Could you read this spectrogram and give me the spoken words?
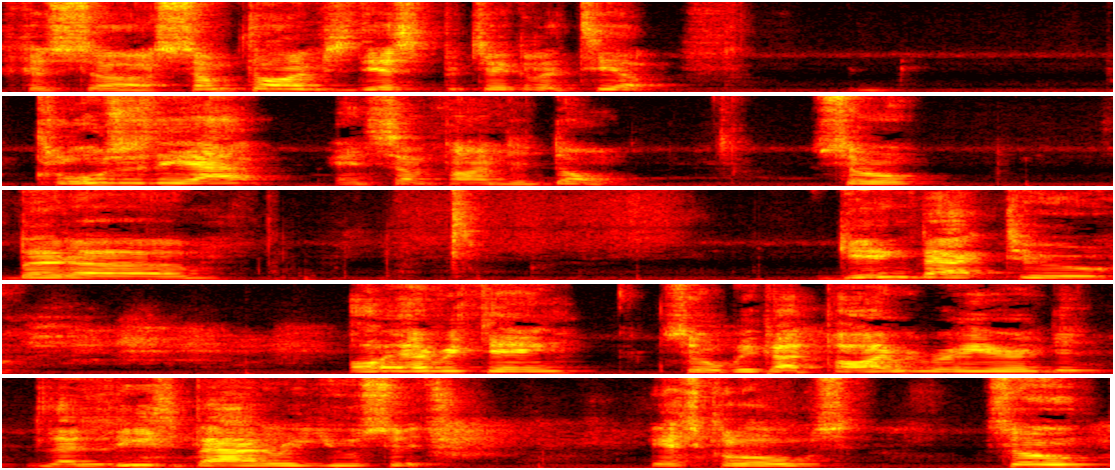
Because uh, sometimes this particular tip closes the app and sometimes it don't. So, but um, getting back to all everything so we got Pirate right here, the, the least battery usage. It's closed. So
